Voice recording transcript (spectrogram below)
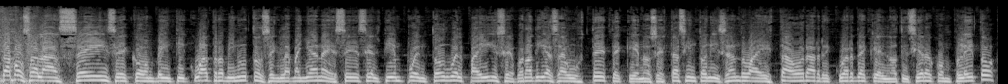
Estamos a las 6 eh, con 24 minutos en la mañana. Ese es el tiempo en todo el país. Eh, buenos días a usted eh, que nos está sintonizando a esta hora. Recuerde que el noticiero completo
